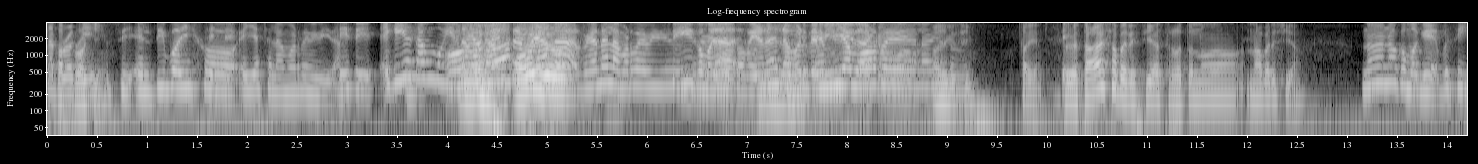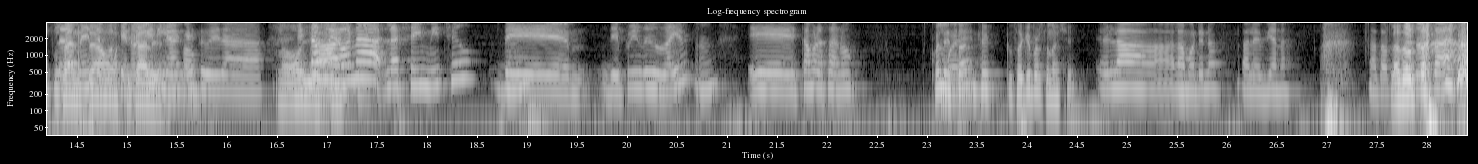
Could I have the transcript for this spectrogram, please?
Rocky. Rocky. Sí, el tipo dijo, Sí, sí. ella es el amor de mi vida. Sí, sí. Es que ellos están muy Obviamente. Rihanna, Rihanna es el amor de mi vida. Sí, como la-. Rihanna es el amor de Es mi mi vida, amor de la vida. Oye que sí. Está bien. Sí. Pero estaba desaparecida, hace rato no, no aparecía. No, no, no, como que, pues sí, O sea, claramente, temas porque musicales. no querían que estuviera... No, Esta sí. weona, la Shane Mitchell, de, de Pretty Little Liars, ¿Mm? Eh, está embarazada, ¿no? ¿Cuál es esa? Bueno. ¿Qué, o sea, ¿qué personaje? Es la, la morena, la lesbiana. La torta. La torta. torta.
